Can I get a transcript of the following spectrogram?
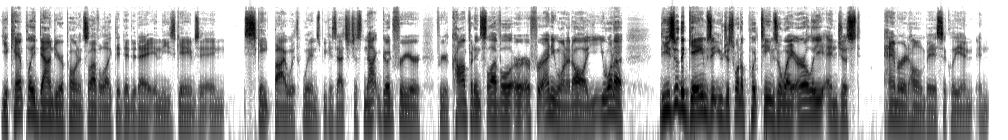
you can't play down to your opponent's level like they did today in these games and, skate by with wins because that's just not good for your for your confidence level or, or for anyone at all. You, you want to. These are the games that you just want to put teams away early and just hammer it home, basically, and and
